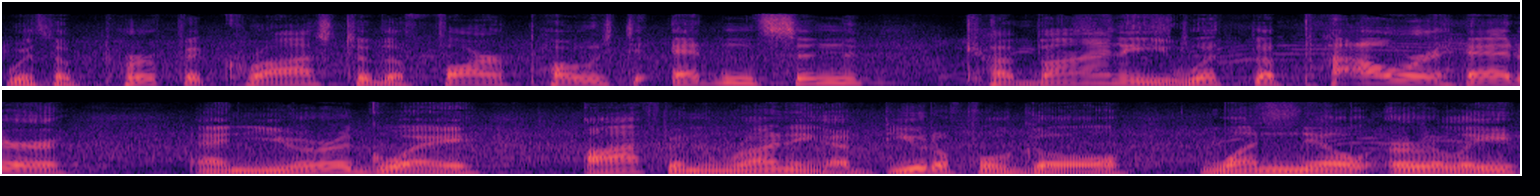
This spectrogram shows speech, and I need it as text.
with a perfect cross to the far post. Edinson Cavani with the power header. And Uruguay off and running. A beautiful goal. 1 0 early.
